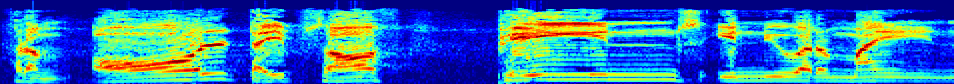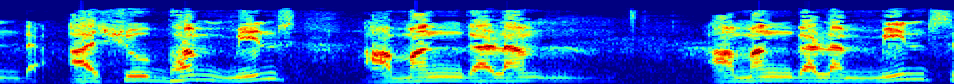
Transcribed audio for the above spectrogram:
from all types of pains in your mind. Ashubham means amangalam. Amangalam means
